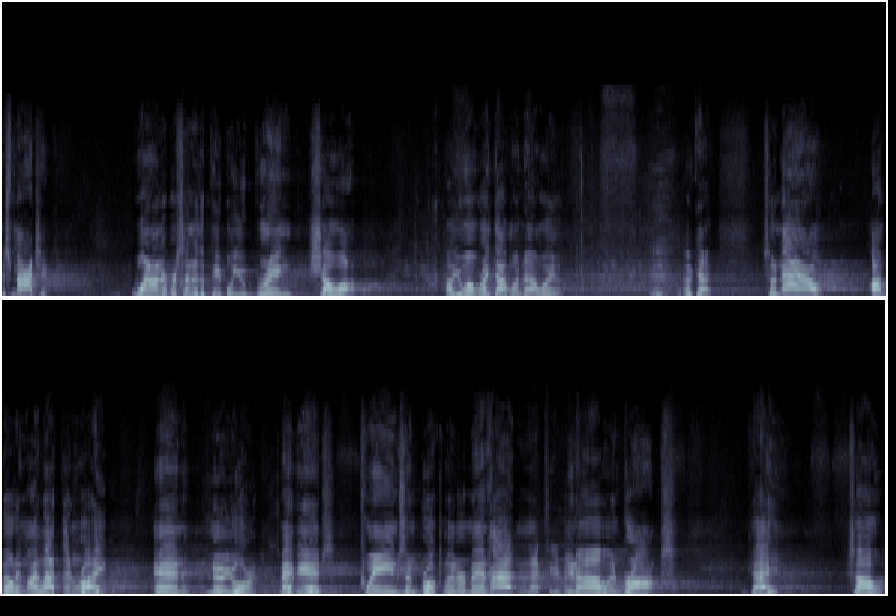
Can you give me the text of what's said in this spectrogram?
It's magic. 100% of the people you bring show up. Oh, you won't write that one down, will you? Okay. So now I'm building my left and right in New York. Maybe it's Queens and Brooklyn or Manhattan, your you know, and Bronx. Okay? So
